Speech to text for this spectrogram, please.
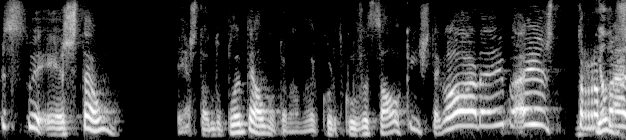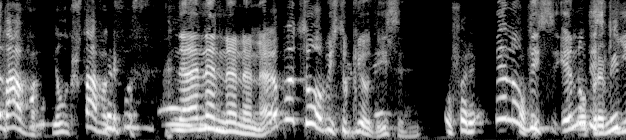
Mas é a gestão. É a gestão do plantel. Não estou nada de acordo com o Vassal que isto agora, vai, este Ele rapaz. gostava, ele gostava que fosse. Não, não, não, não, não. Tu ouviste o que eu disse? O Fare- Eu não disse, eu não Eu, para disse mim, que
